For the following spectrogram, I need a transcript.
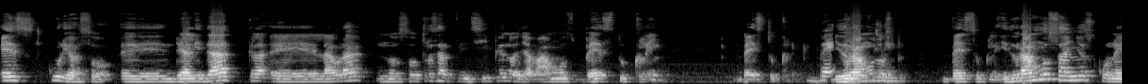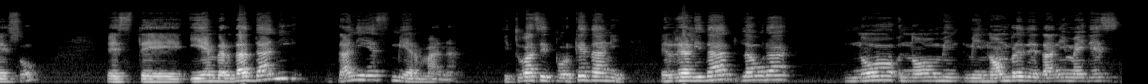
es curioso. Eh, en realidad, eh, Laura, nosotros al principio nos llamábamos Best to Clean. Best to Clean. y duramos los y duramos años con eso. Este, y en verdad, Dani, Dani es mi hermana. Y tú vas a decir, ¿por qué Dani? En realidad, Laura, no, no, mi, nombre de Dani May es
